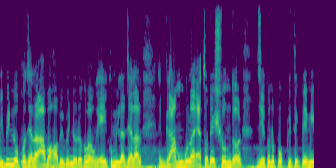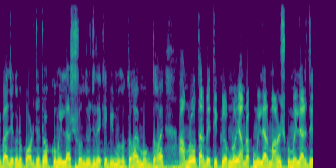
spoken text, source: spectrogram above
বিভিন্ন উপজেলার আবহাওয়া বিভিন্ন রকম এবং এই কুমিল্লা জেলার গ্রামগুলো এতটাই সুন্দর, যে কোনো প্রকৃতিপ্রেমী বা যে কোনো পর্যটক কুমিল্লার সৌন্দর্য দেখে বিমোহিত হয়, মুগ্ধ হয়। আমরাও তার ব্যতিক্রম নই, আমরা কুমিল্লার মানুষ, কুমিল্লার যে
